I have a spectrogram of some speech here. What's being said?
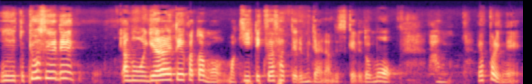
えっ、ー、と、矯正で、あの、やられている方も、まあ、聞いてくださっているみたいなんですけれども、あの、やっぱりね、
